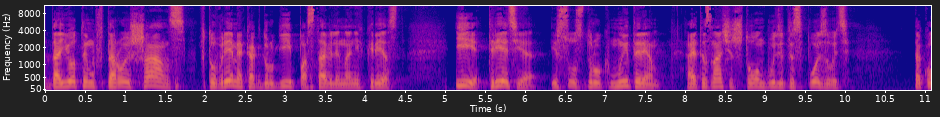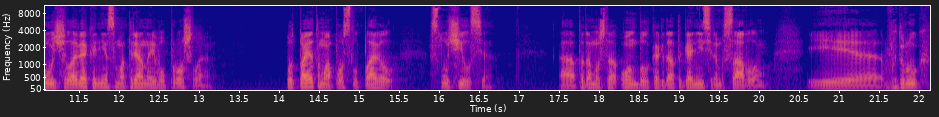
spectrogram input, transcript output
дает им второй шанс, в то время как другие поставили на них крест. И третье, Иисус друг мытарям, а это значит, что он будет использовать такого человека, несмотря на его прошлое. Вот поэтому апостол Павел случился – потому что он был когда-то гонителем Савлом, и вдруг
